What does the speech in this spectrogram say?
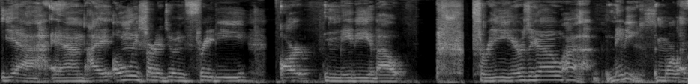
Yeah, and I only started doing 3D art maybe about three years ago. Uh, maybe more like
